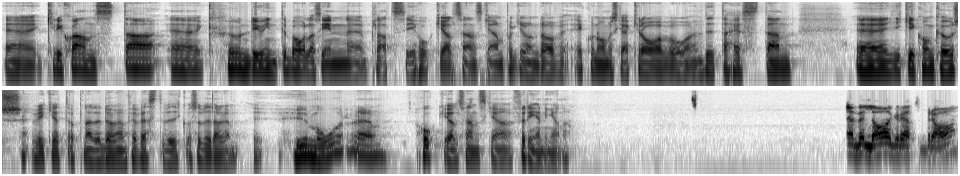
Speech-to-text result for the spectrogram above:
Eh, Kristianstad eh, kunde ju inte behålla sin eh, plats i Hockeyallsvenskan på grund av ekonomiska krav och Vita Hästen eh, Eh, gick i konkurs, vilket öppnade dörren för Västervik och så vidare. Eh, hur mår eh, Hockeyallsvenska föreningarna? Överlag rätt bra,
